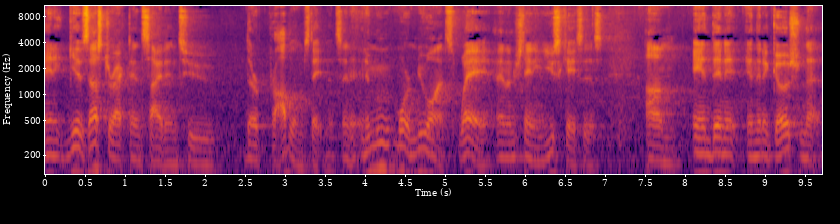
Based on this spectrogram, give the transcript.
and it gives us direct insight into their problem statements in a, in a more nuanced way and understanding use cases. Um, and then it and then it goes from that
